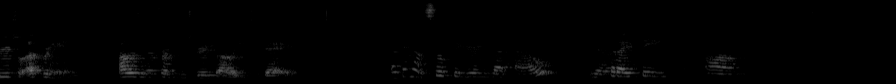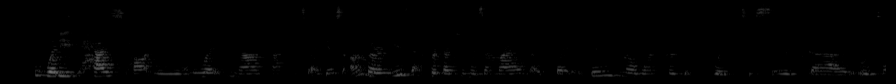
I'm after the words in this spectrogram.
spiritual upbringing. How has it informed your spirituality today? I think I'm still figuring that out. Yeah. But I think um, what it has taught me and what you know I'm trying to I guess unlearn is that perfectionism, right? Like that there is no one perfect way to serve God or to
